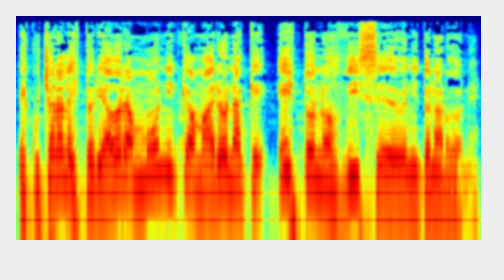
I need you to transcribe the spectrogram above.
escuchar a la historiadora Mónica Marona que esto nos dice de Benito Nardone.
